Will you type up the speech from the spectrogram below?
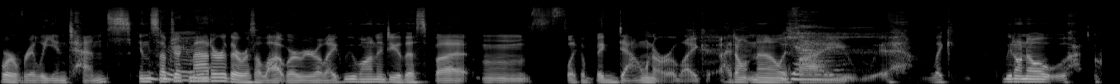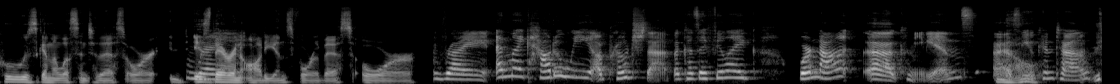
were really intense in subject mm-hmm. matter. There was a lot where we were like, we want to do this, but mm, it's like a big downer. Like, I don't know if yeah. I like we don't know who's going to listen to this or is right. there an audience for this or right and like how do we approach that because i feel like we're not uh, comedians, as no. you can tell.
